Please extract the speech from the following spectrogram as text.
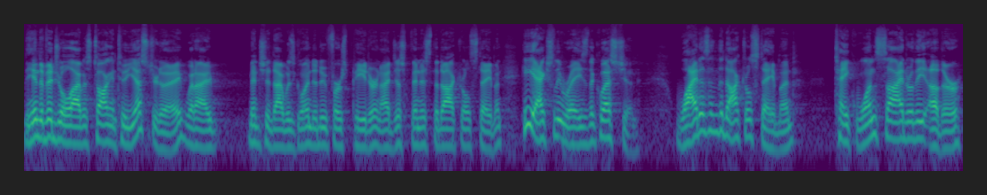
The individual I was talking to yesterday, when I mentioned I was going to do First Peter and I just finished the doctrinal statement, he actually raised the question why doesn't the doctrinal statement take one side or the other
